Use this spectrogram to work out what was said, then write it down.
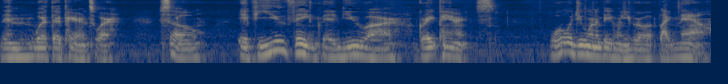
than what their parents were. So, if you think that you are great parents, what would you want to be when you grow up? Like now,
